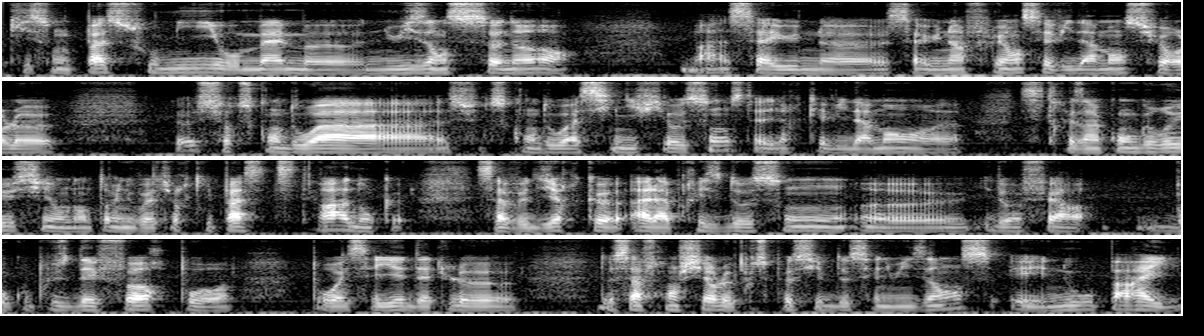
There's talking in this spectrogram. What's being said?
qui sont pas soumis aux mêmes nuisances sonores, bah, ça, a une, ça a une influence évidemment sur le, sur ce qu'on doit, sur doit signifier au son, c'est-à-dire qu'évidemment euh, c'est très incongru si on entend une voiture qui passe, etc. Donc euh, ça veut dire qu'à la prise de son, il doit faire beaucoup plus d'efforts pour, essayer d'être le, de s'affranchir le plus possible de ces nuisances, et nous pareil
